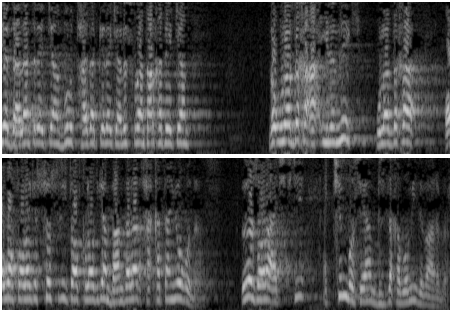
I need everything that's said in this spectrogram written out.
Yerda aylantirayotgan, bulut haydab kelayotgan, rizq bilan tarqatayotgan va ulardaqa ilmlik, ulardaqa Alloh taolaga so'zsiz itoat qiladigan bandalar haqiqatan yo'q edi. O'zaro aytishdiki, kim bo'lsa ham bizdaqa bo'lmaydi baribir.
